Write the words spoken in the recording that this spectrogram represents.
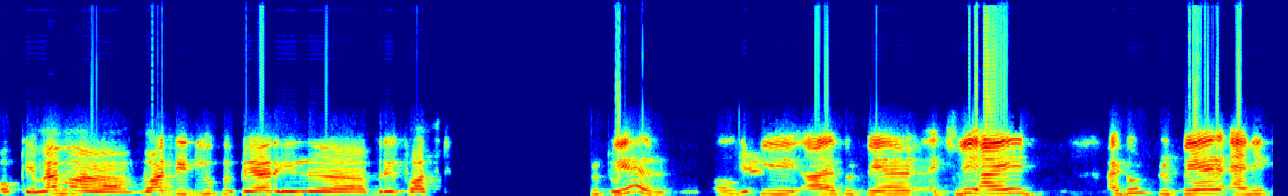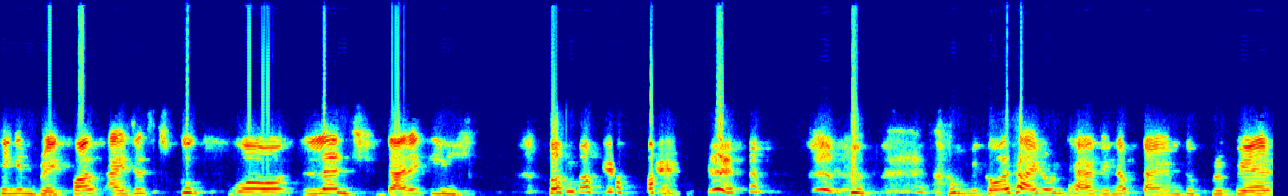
okay ma'am. Uh, what did you prepare in uh, breakfast? Prepare. Okay, I prepare. Actually, I I don't prepare anything in breakfast. I just cook uh, lunch directly Okay. because I don't have enough time to prepare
